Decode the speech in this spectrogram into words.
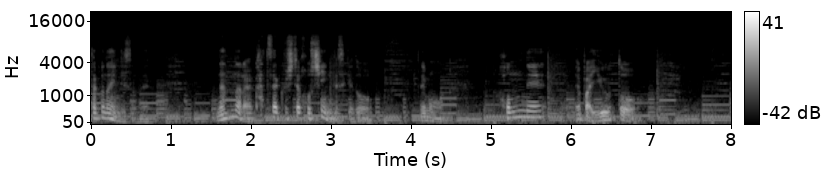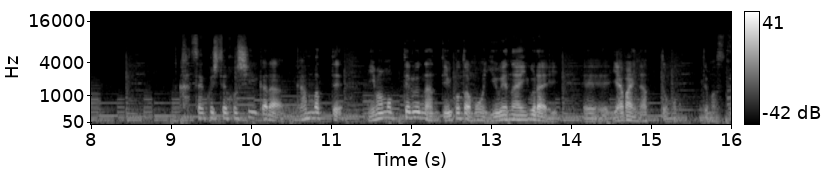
全くないんですよね。なんなら活躍してほしいんですけどでも本音やっぱ言うと活躍してほしいから頑張って見守ってるなんていうことはもう言えないぐらい、えー、やばいなって思ってますね。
